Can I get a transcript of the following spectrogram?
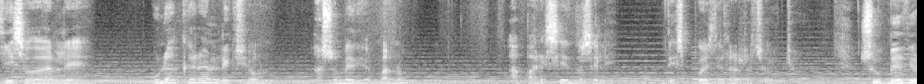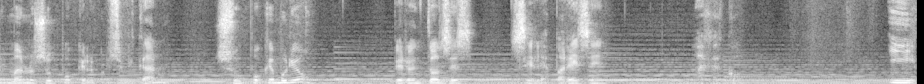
quiso darle una gran lección a su medio hermano, apareciéndosele después de la resurrección. Su medio hermano supo que lo crucificaron, supo que murió pero entonces se le aparece a Jacob. Y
